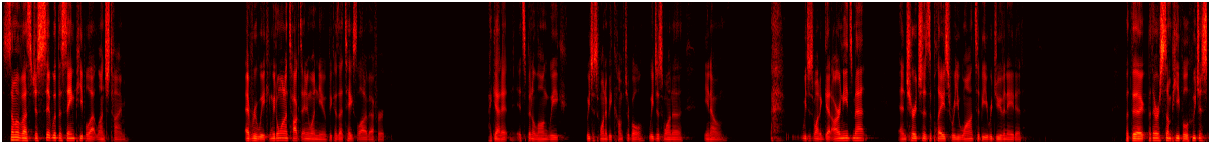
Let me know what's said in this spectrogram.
Some of us just sit with the same people at lunchtime every week, and we don't want to talk to anyone new because that takes a lot of effort. I get it. It's been a long week. We just want to be comfortable. We just want to, you know, we just want to get our needs met. And church is a place where you want to be rejuvenated. But there, but there are some people who just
